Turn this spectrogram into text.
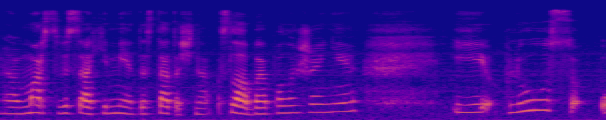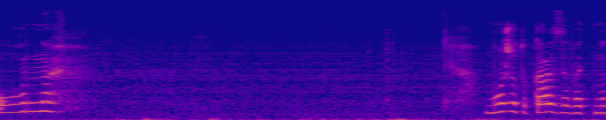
э, Марс в весах имеет достаточно слабое положение. И плюс он может указывать на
